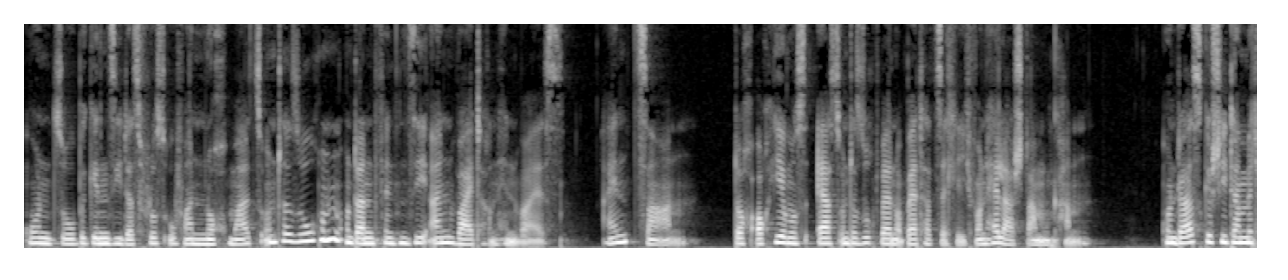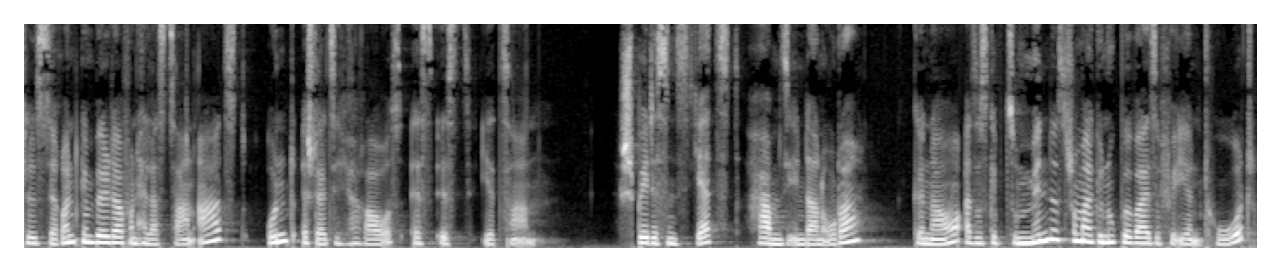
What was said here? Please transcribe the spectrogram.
Und so beginnen sie das Flussufer nochmal zu untersuchen und dann finden sie einen weiteren Hinweis. Ein Zahn. Doch auch hier muss erst untersucht werden, ob er tatsächlich von Hella stammen kann. Und das geschieht dann mittels der Röntgenbilder von Hellas Zahnarzt und es stellt sich heraus, es ist ihr Zahn. Spätestens jetzt haben sie ihn dann, oder? Genau, also es gibt zumindest schon mal genug Beweise für ihren Tod.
